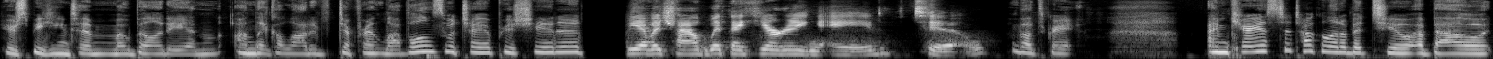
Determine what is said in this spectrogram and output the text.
you're speaking to mobility and on like a lot of different levels, which I appreciated. We have a child with a hearing aid too. That's great. I'm curious to talk a little bit too about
